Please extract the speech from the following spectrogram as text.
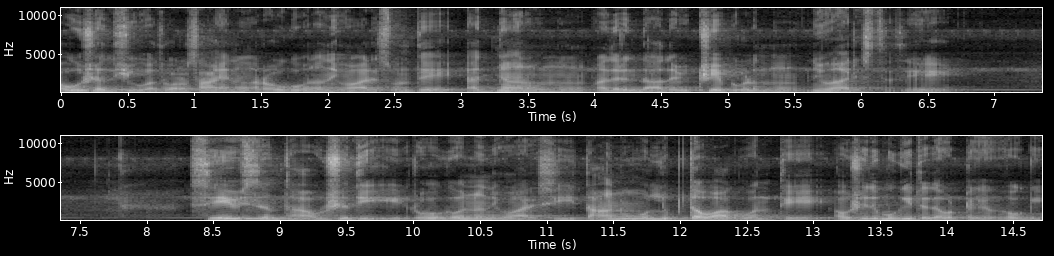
ಔಷಧಿಯು ಅಥವಾ ರಸಾಯನ ರೋಗವನ್ನು ನಿವಾರಿಸುವಂತೆ ಅಜ್ಞಾನವನ್ನು ಅದರಿಂದ ಆದ ವಿಕ್ಷೇಪಗಳನ್ನು ನಿವಾರಿಸ್ತದೆ. ಸೇವಿಸಿದಂಥ ಔಷಧಿ ರೋಗವನ್ನು ನಿವಾರಿಸಿ ತಾನೂ ಲುಪ್ತವಾಗುವಂತೆ ಔಷಧಿ ಮುಗೀತದೆ ಹೊಟ್ಟೆಗೆ ಹೋಗಿ.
